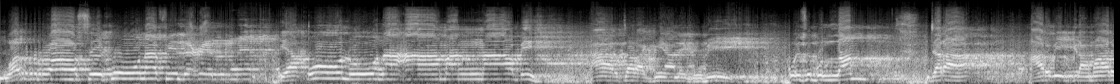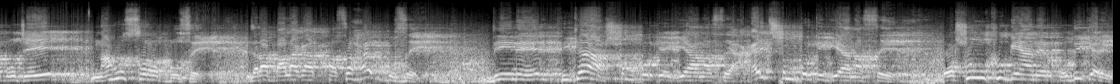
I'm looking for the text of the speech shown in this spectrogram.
والراسخون في العلم يقولون آمنا به আর যারা জ্ঞানে গভীর ওই যে বললাম যারা আরবি গ্রামার বোঝে, নাহুসরফ বোঝে, যারা বালাগাত ফাসাহাত বোঝে। দিনের ফিকা সম্পর্কে জ্ঞান আছে, আকাইদ সম্পর্কে জ্ঞান আছে, অসংখ্য জ্ঞানের অধিকারী,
